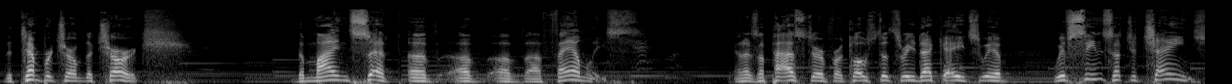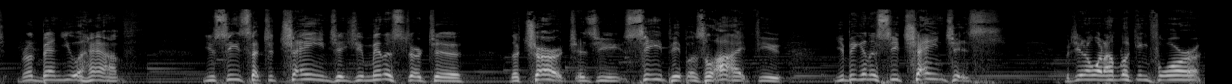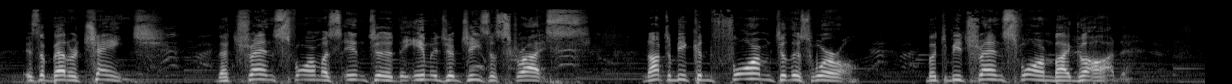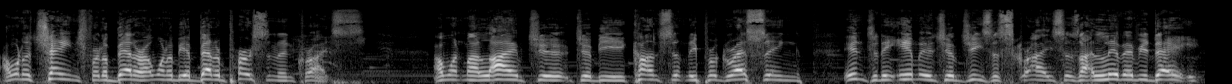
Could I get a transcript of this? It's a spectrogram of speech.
the temperature of the church, the mindset of of, of uh, families. And as a pastor for close to three decades, we have we've seen such a change, Brother Ben. You have you see such a change as you minister to the church, as you see people's life, you you begin to see changes. But you know what I'm looking for is a better change that transform us into the image of Jesus Christ. Not to be conformed to this world, but to be transformed by God. I want to change for the better. I want to be a better person in Christ. I want my life to, to be constantly progressing into the image of Jesus Christ as I live every day.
